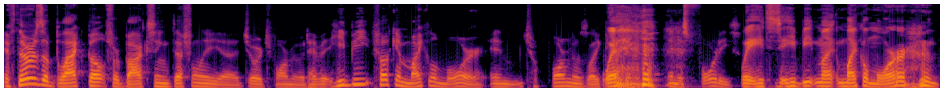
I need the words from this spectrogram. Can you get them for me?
If there was a black belt for boxing, definitely uh, George Foreman would have it. He beat fucking Michael Moore, and Foreman was like Wait. fucking in his forties. Wait, he, he beat Mi- Michael Moore, the,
